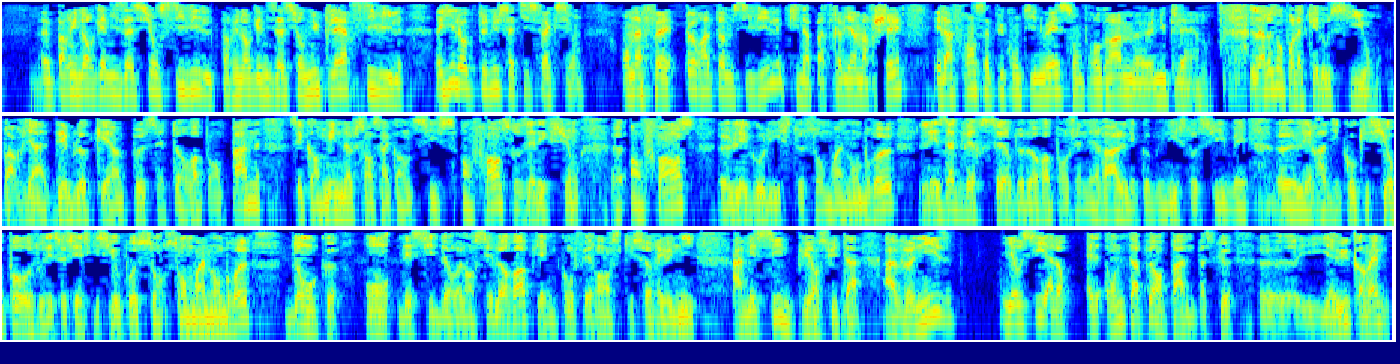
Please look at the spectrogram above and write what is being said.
par une organisation civile, par une organisation nucléaire civile. Et il a obtenu satisfaction. On a fait Euratom civil, qui n'a pas très bien marché, et la France a pu continuer son programme nucléaire. La raison pour laquelle aussi on parvient à débloquer un peu cette Europe en panne, c'est qu'en 1956, en France, aux élections euh, en France, euh, les gaullistes sont moins nombreux, les adversaires de l'Europe en général, les communistes aussi, mais les radicaux qui s'y opposent ou les socialistes qui s'y opposent sont, moins nombreux. Donc on décide de relancer l'Europe, il y a une conférence qui se réunit à Messine, puis ensuite à, Venise. Il y a aussi, alors, on est un peu en panne parce que euh, il y a eu quand même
